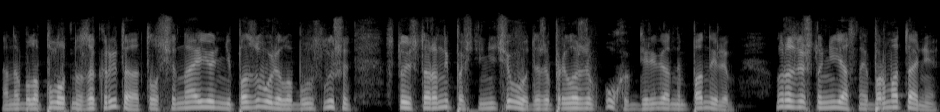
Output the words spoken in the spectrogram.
Она была плотно закрыта, а толщина ее не позволила бы услышать с той стороны почти ничего, даже приложив ухо к деревянным панелям, ну разве что неясное бормотание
